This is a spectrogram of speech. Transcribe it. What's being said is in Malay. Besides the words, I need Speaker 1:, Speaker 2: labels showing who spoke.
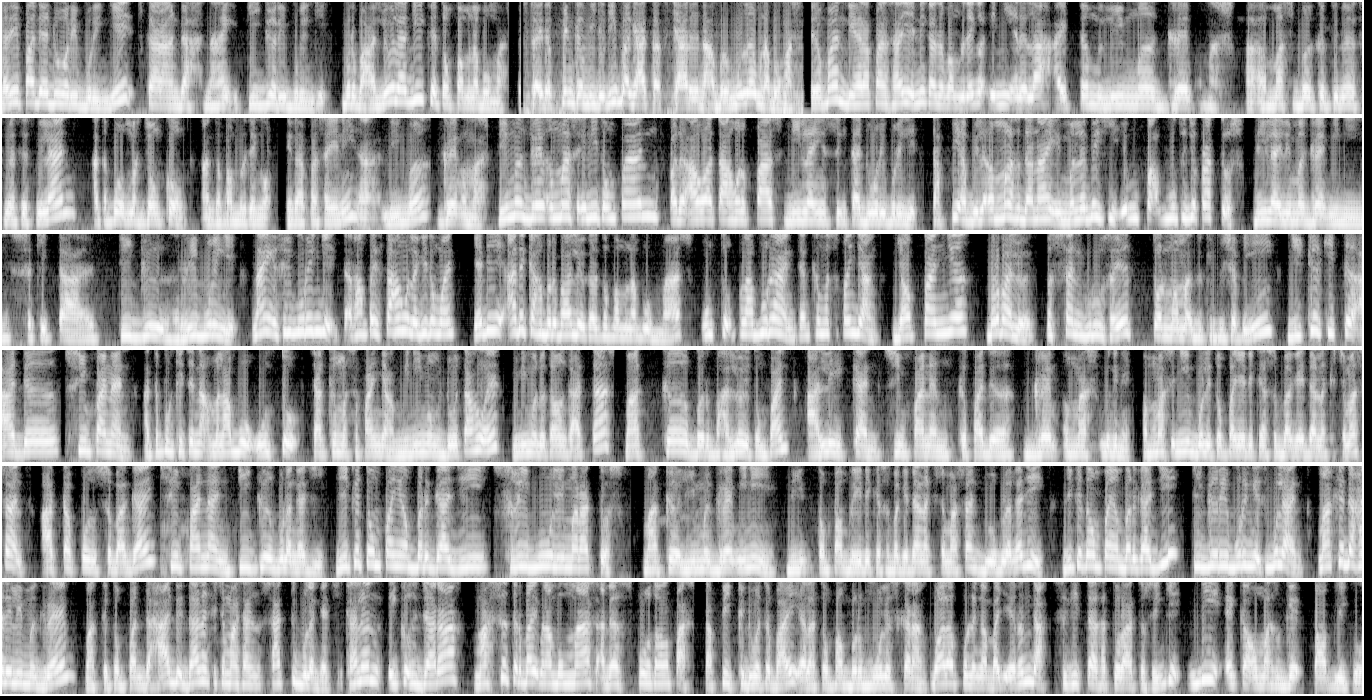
Speaker 1: Daripada RM2,000 sekarang dah naik RM3,000. Berbaloi lagi ke tuan-puan menabung emas? Saya dah pinkan video di bahagian atas cara nak bermula menabung emas. Eh, Tuan-puan, di hadapan saya ni kalau tuan-puan boleh tengok ini adalah item 5 gram emas. Ha, emas berketurunan 99 ataupun emas jongkong. Ha, tuan-puan boleh tengok. Di hadapan saya ni ha, 5 gram emas. 5 gram emas ini tuan-puan pada awal tahun lepas nilai sekitar RM2,000. Tapi apabila emas dah naik melebihi 47%, nilai 5 gram ini sekitar RM3,000. Naik RM1,000 tak sampai setahun lagi tuan-tuan. Jadi adakah berbaloi kalau tuan-tuan menabung emas untuk pelaburan jangka masa panjang? Jawapannya berbaloi. Pesan guru saya Tuan Muhammad Zulkifli Syafi'i, jika kita ada simpanan ataupun kita nak melabur untuk jangka masa panjang minimum 2 tahun eh, minimum 2 tahun ke atas, maka berbaloi tuan-puan alihkan simpanan kepada gram emas begini. Emas ini boleh tuan-puan jadikan sebagai dalam kecemasan ataupun sebagai simpanan 3 bulan gaji. Jika tuan-puan yang bergaji 1500 maka 5 gram ini tuan-puan boleh jadikan sebagai dana kecemasan 2 bulan gaji. Jika tuan-puan yang bergaji RM3,000 sebulan, maka dah ada 5 gram, maka tuan-puan dah ada dana kecemasan 1 bulan gaji. Kalau ikut sejarah, masa terbaik menabung emas adalah 10 tahun lepas. Tapi kedua terbaik adalah tuan-puan bermula sekarang. Walaupun dengan bajet rendah, sekitar RM100 di akaun emas Get Publico.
